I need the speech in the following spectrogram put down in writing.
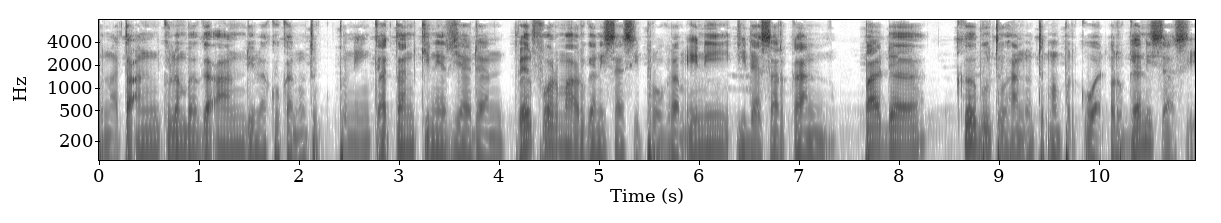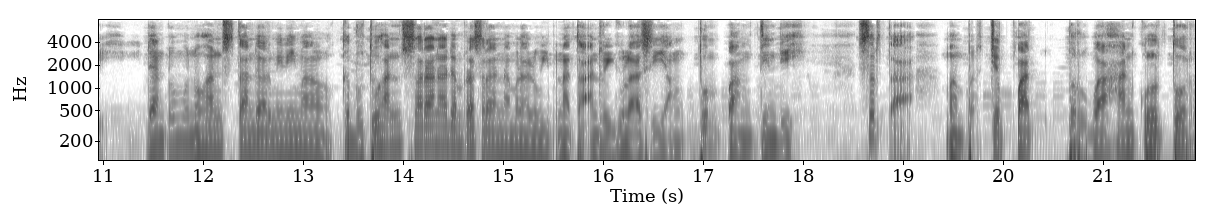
Penataan kelembagaan dilakukan untuk peningkatan kinerja dan performa organisasi program ini didasarkan pada kebutuhan untuk memperkuat organisasi dan pemenuhan standar minimal kebutuhan sarana dan prasarana melalui penataan regulasi yang tumpang tindih serta mempercepat perubahan kultur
